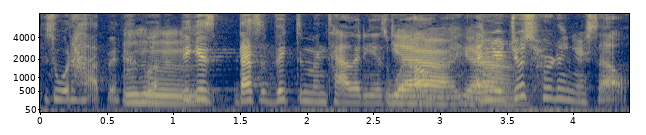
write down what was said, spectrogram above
this is what happened, Well, mm-hmm. because that's a victim mentality as well, Yeah, yeah. and you're just hurting yourself.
